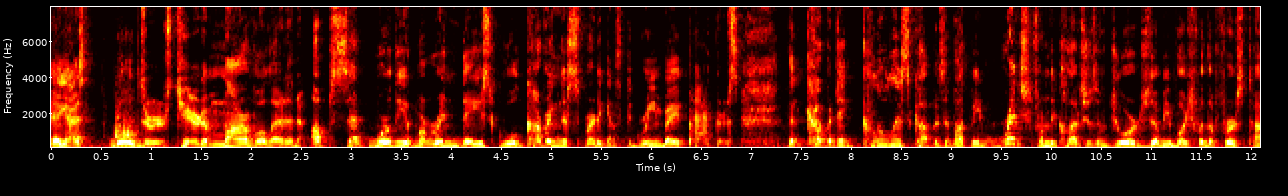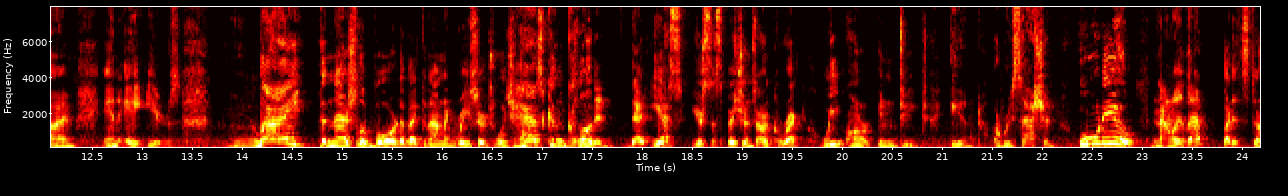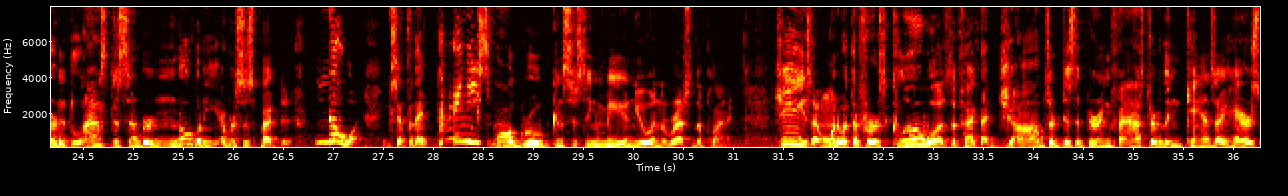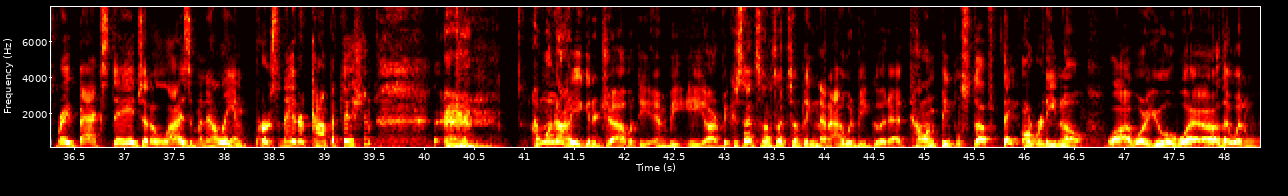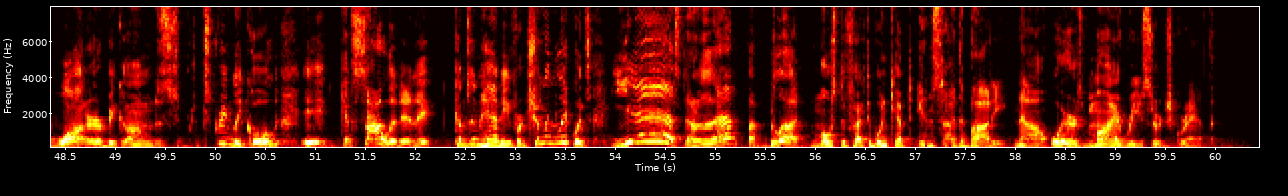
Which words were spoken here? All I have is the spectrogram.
Hey guys, Will Durst here to marvel at an upset worthy of Marin Day School covering the spread against the Green Bay Packers. The coveted Clueless Cup is about to be wrenched from the clutches of George W. Bush for the first time in eight years by the National Board of Economic Research, which has concluded that yes, your suspicions are correct. We are indeed in a recession. Who knew? Not only that, but it started last December. Nobody ever suspected. No one, except for that tiny small group consisting of me and you and the rest of the planet. Geez, I wonder what the first clue was. The fact that jobs are disappearing faster than cans of hairspray backstage at a Liza Minnelli impersonator competition? I wonder how you get a job with the NBER because that sounds like something that I would be good at, telling people stuff they already know. Why, were you aware that when water becomes extremely cold, it gets solid and it comes in handy for chilling liquids? Yes, of that, but blood, most effective when kept inside the body. Now, where's my research grant?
